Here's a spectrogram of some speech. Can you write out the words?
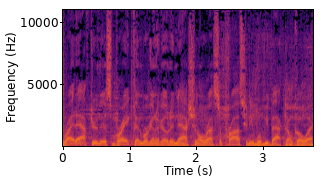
right after this break. Then we're going to go to national reciprocity. We'll be back. Don't go away.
